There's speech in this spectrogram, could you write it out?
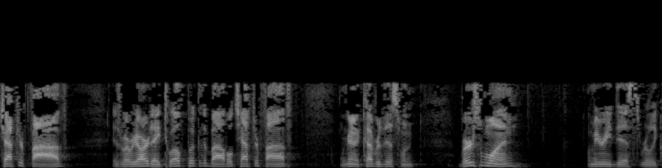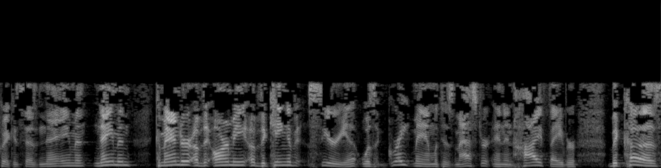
chapter 5 is where we are today. 12th book of the Bible, chapter 5. We're going to cover this one. Verse 1. Let me read this really quick. It says, Naaman, Naaman, commander of the army of the king of Syria, was a great man with his master and in high favor because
